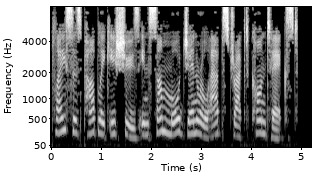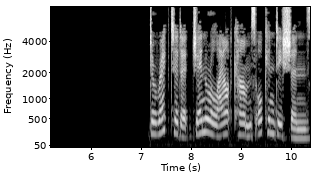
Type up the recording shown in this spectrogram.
places public issues in some more general abstract context directed at general outcomes or conditions.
